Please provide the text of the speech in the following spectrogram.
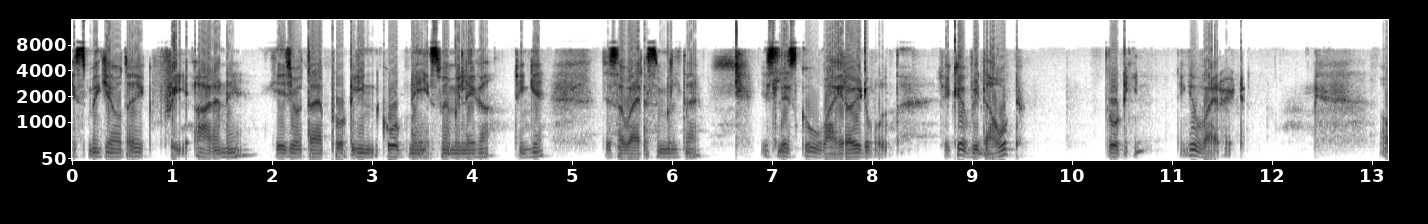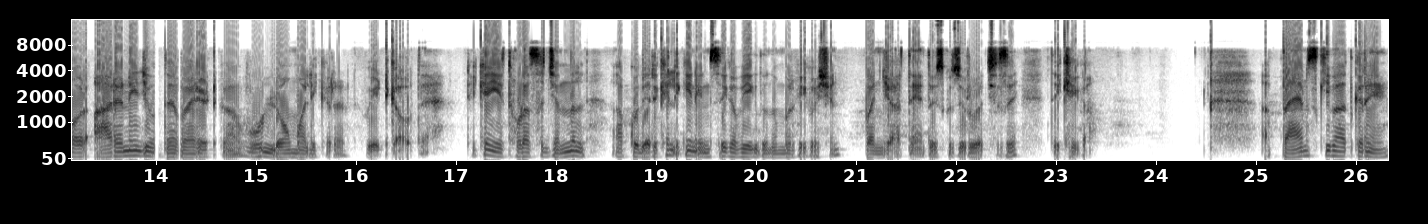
इसमें क्या होता है? एक फ्री आरएनए ये जो होता है प्रोटीन कोड नहीं इसमें मिलेगा, ठीक है? जैसा वायरस में मिलता है। इसलिए इसको वायरॉइड बोलता है, ठीक है? विदाउट प्रोटीन ठीक है? वायरॉइड और आरएनए जो होता है वायरॉइड का, वो लो मॉलिकुलर वेट का होता है। ठीक है? ये थोड़ा सा जनरल आपको दे रखे लेकिन इनसे कभी एक दो नंबर के क्वेश्चन बन जाते हैं तो इसको ज़रूर अच्छे से देखेगा अब प्राइम्स की बात करें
